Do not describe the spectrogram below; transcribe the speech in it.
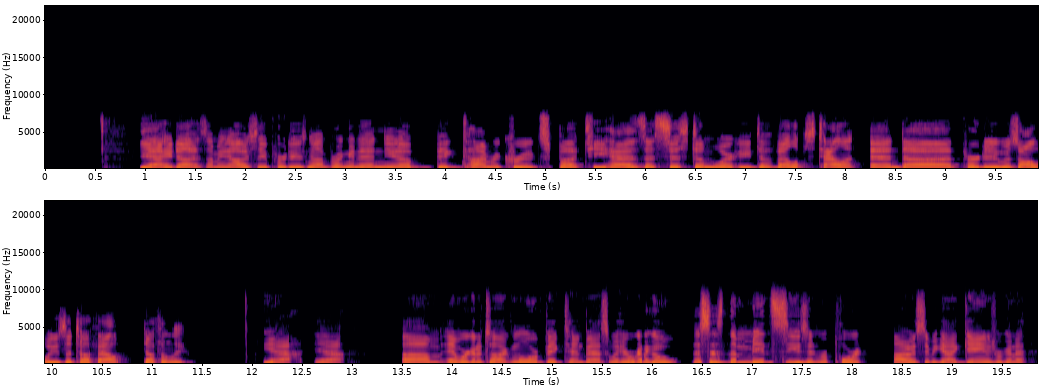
Yeah, he does. I mean, obviously Purdue's not bringing in, you know, big time recruits, but he has a system where he develops talent and uh, Purdue is always a tough out. Definitely. Yeah. Yeah. Um, and we're going to talk more Big Ten basketball here. We're going to go, this is the mid season report. Obviously we got games. We're going to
